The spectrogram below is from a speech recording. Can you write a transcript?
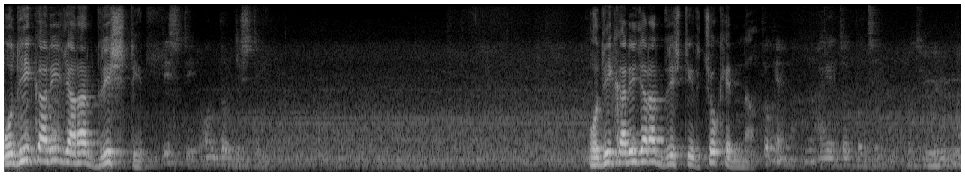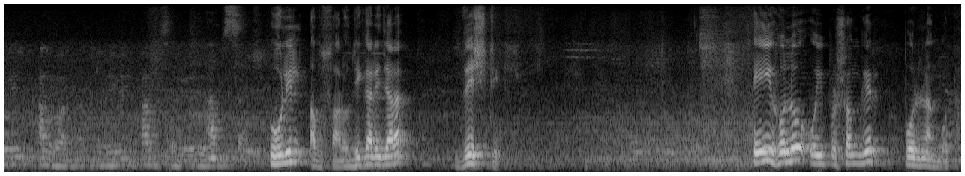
অধিকারী যারা দৃষ্টির দৃষ্টি অন্তর্দৃষ্টি। অধিকারী যারা দৃষ্টির চোখের না। চোখের না আগে চোখ বলছি। উলিল আবসার অধিকারী যারা দৃষ্টির এই হলো ওই প্রসঙ্গের পূর্ণাঙ্গতা।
